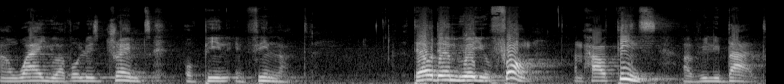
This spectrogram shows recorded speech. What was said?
and why you have always dreamt of being in Finland. Tell them where you're from and how things are really bad.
